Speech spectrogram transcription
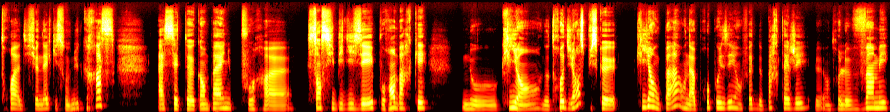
trois additionnels qui sont venus grâce à cette campagne pour sensibiliser, pour embarquer nos clients, notre audience, puisque client ou pas, on a proposé en fait de partager entre le 20 mai,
